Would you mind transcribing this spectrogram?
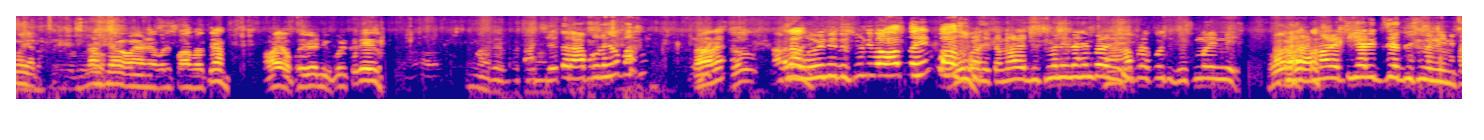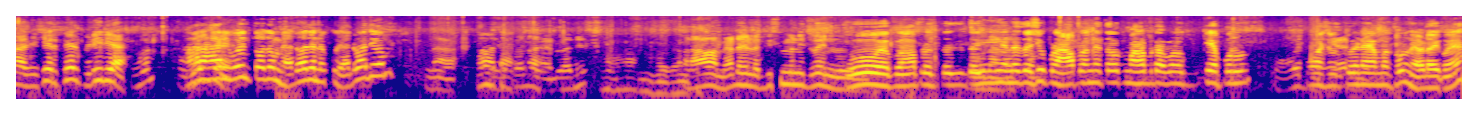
વાઈ ના હોય એને વળી પાછા ત્યાં. આયો ફેરની ભૂલ કરી મારે આ ખેતર આપણું નહીં હો પાછું? દુશ્મની દુશ્મની દુશ્મની અમારે તૈયારી જ છે દુશ્મનીની પાછી. ફેર ફેર ભીડી રહ્યા. હારા હોય ને તો હેડવા દે ને કોઈ હેડવા દે ના ના આપણને તો મારા બેટા કે પૂરું. કોઈને એમાં થોડું ને હેડાય કોઈ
